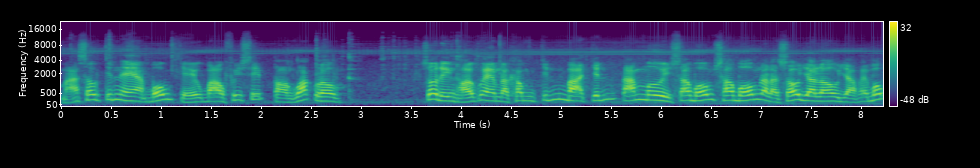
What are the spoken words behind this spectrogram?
Mã số 9 e 4 triệu, bao phí ship toàn quốc luôn. Số điện thoại của em là 0939 80 64 64 đó là số Zalo và Facebook.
